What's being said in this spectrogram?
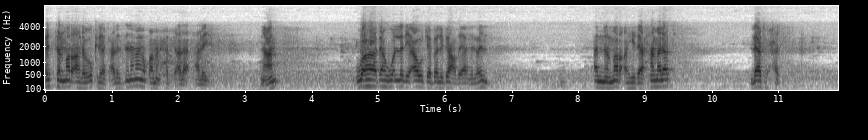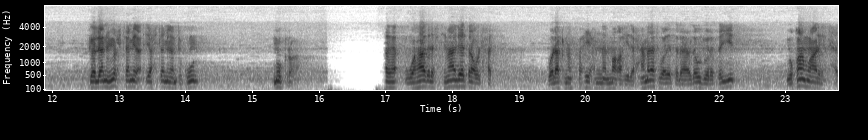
حتى المرأة لو أكرهت على الزنا ما يقام الحد على عليها. نعم؟ وهذا هو الذي أوجب لبعض أهل العلم أن المرأة إذا حملت لا تحد. قال لأنه يحتمل يحتمل أن تكون مكرهة. وهذا الاحتمال يدرأ الحد. ولكن الصحيح أن المرأة إذا حملت وليس لها زوج ولا سيد يقام عليها الحد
